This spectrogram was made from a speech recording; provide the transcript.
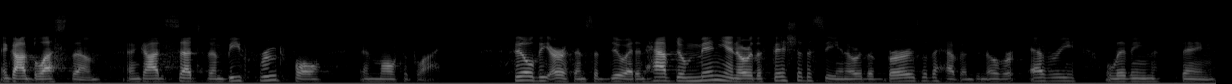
And God blessed them. And God said to them, Be fruitful and multiply. Fill the earth and subdue it, and have dominion over the fish of the sea, and over the birds of the heavens, and over every living thing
